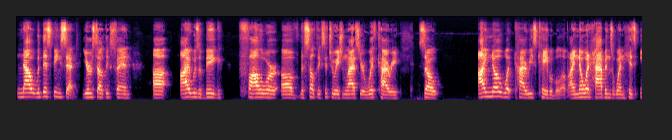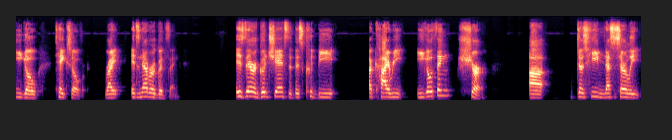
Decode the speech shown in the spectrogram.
now, with this being said, you're a Celtics fan. Uh, I was a big follower of the Celtics situation last year with Kyrie, so I know what Kyrie's capable of. I know what happens when his ego takes over. Right? It's never a good thing. Is there a good chance that this could be a Kyrie ego thing? Sure. Uh, does he necessarily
